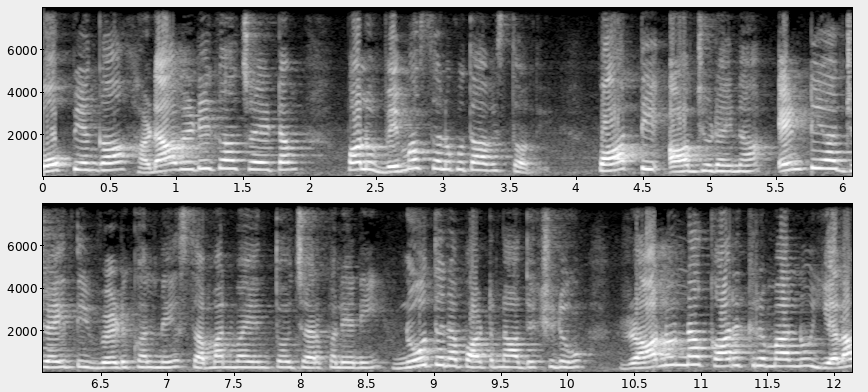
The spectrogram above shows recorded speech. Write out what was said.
గోప్యంగా హడావిడిగా చేయటం పలు విమర్శలకు తావిస్తోంది పార్టీ ఆర్జుడైన ఎన్టీఆర్ జయంతి వేడుకల్ని సమన్వయంతో జరపలేని నూతన పట్టణాధ్యక్షుడు రానున్న కార్యక్రమాలను ఎలా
